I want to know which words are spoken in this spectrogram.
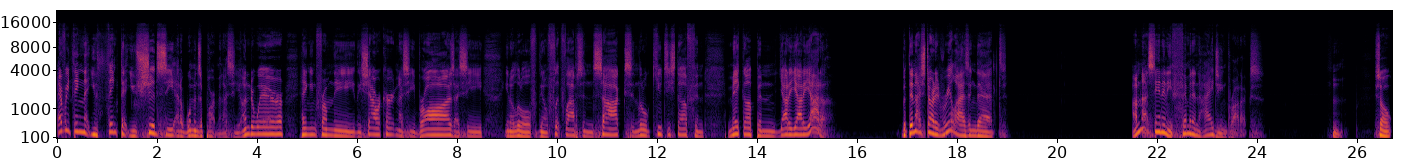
everything that you think that you should see at a woman's apartment. I see underwear hanging from the the shower curtain. I see bras. I see, you know, little you know flip flops and socks and little cutesy stuff and makeup and yada yada yada. But then I started realizing that I'm not seeing any feminine hygiene products. Hmm. So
